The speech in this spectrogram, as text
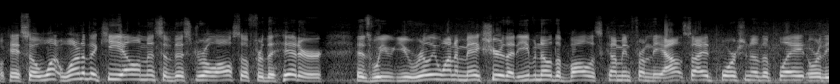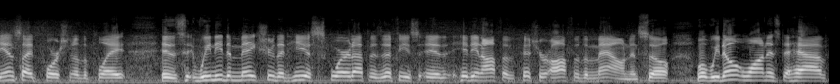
Okay, so one, one of the key elements of this drill also for the hitter is we you really want to make sure that even though the ball is coming from the outside portion of the plate or the inside portion of the plate, is we need to make sure that he is squared up as if he's hitting off of a pitcher off of the mound. And so what we don't want is to have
